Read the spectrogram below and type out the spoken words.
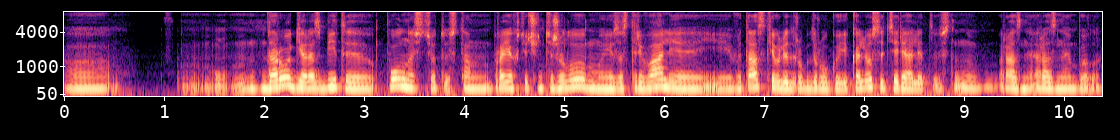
А, дороги разбиты полностью, то есть там проехать очень тяжело, мы застревали и вытаскивали друг друга, и колеса теряли, то есть ну, разное, разное было.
